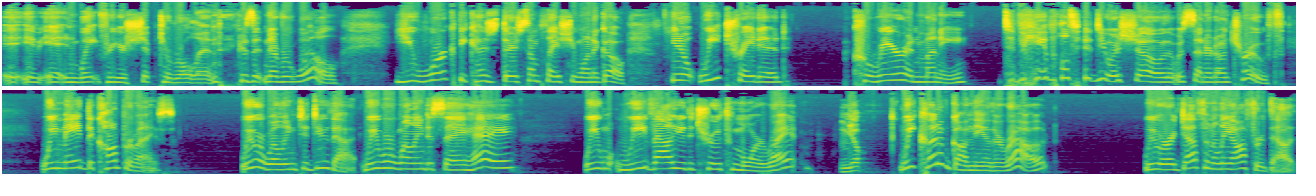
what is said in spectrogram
and wait for your ship to roll in because it never will. You work because there's some place you want to go. You know, we traded career and money to be able to do a show that was centered on truth. We made the compromise. We were willing to do that. We were willing to say, "Hey, we we value the truth more, right?" Yep. We could have gone the other route. We were definitely offered that.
